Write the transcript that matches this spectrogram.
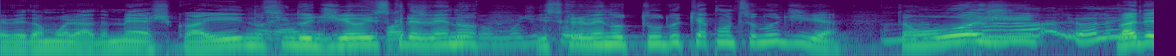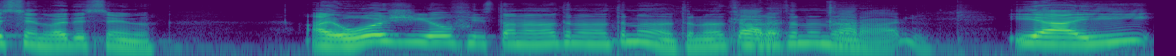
Quer ver? Dá uma olhada. México. Aí no fim do Caralho, dia eu escrevendo, um escrevendo tudo o que aconteceu no dia. Então hoje. Caralho. Vai descendo, vai descendo. Aí hoje eu fiz tananã, tananã, tananã, tananã, Cara, tananã. caralho. E aí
